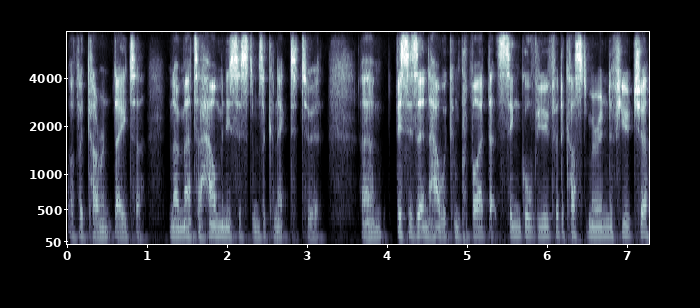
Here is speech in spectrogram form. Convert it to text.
of the current data, no matter how many systems are connected to it. Um, this is then how we can provide that single view for the customer in the future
